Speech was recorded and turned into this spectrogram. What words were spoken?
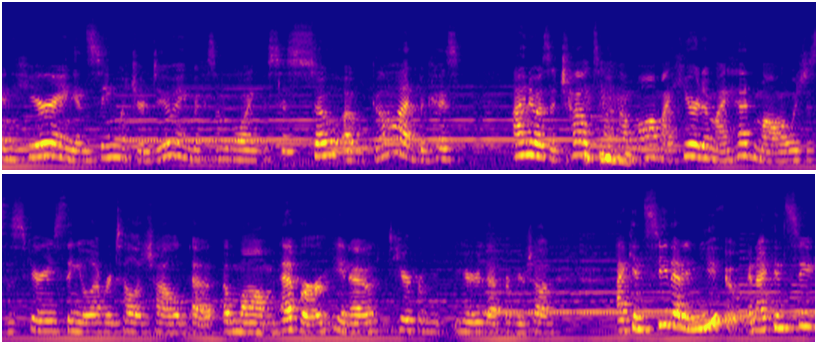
and hearing and seeing what you're doing because I'm going, this is so of God because I know as a child telling a mom, I hear it in my head, mama, which is the scariest thing you'll ever tell a child, uh, a mom ever, you know, to hear from hear that from your child. I can see that in you, and I can see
